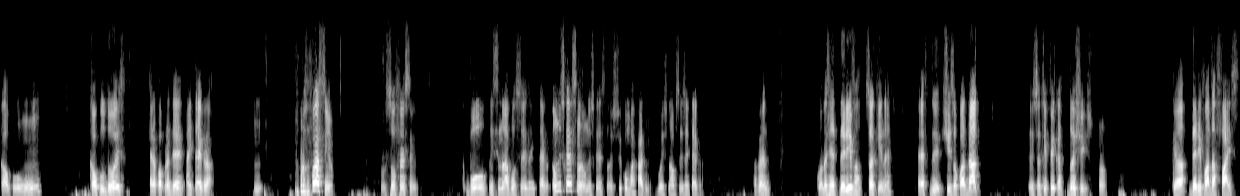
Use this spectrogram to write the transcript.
cálculo 1, Cálculo 2 era para aprender a integrar. O professor foi assim, ó. O professor foi assim. Vou ensinar vocês a integrar. Eu não esqueço, não, não esqueço, não. Isso ficou marcado. Vou ensinar vocês a integrar. Tá vendo? Quando a gente deriva isso aqui, né? f de x ao quadrado. Então isso aqui fica 2x. Pronto. Que a derivada faz,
